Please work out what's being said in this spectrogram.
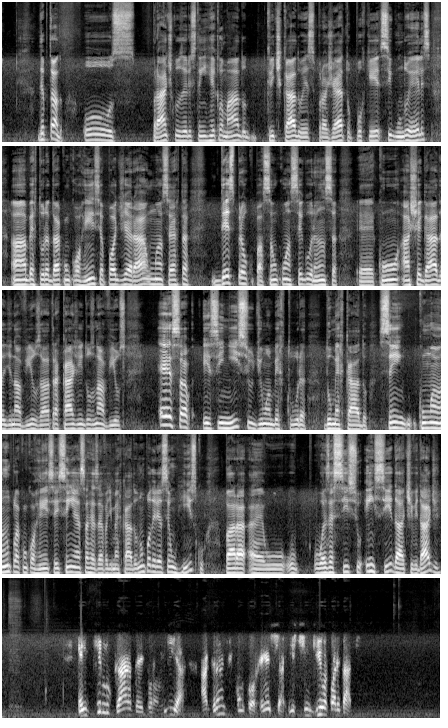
Deputado, os práticos eles têm reclamado, criticado esse projeto porque, segundo eles, a abertura da concorrência pode gerar uma certa despreocupação com a segurança, é, com a chegada de navios, a atracagem dos navios. Essa, esse início de uma abertura do mercado sem com uma ampla concorrência e sem essa reserva de mercado não poderia ser um risco para é, o, o, o exercício em si da atividade? Em que lugar da economia a grande concorrência extinguiu a qualidade?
